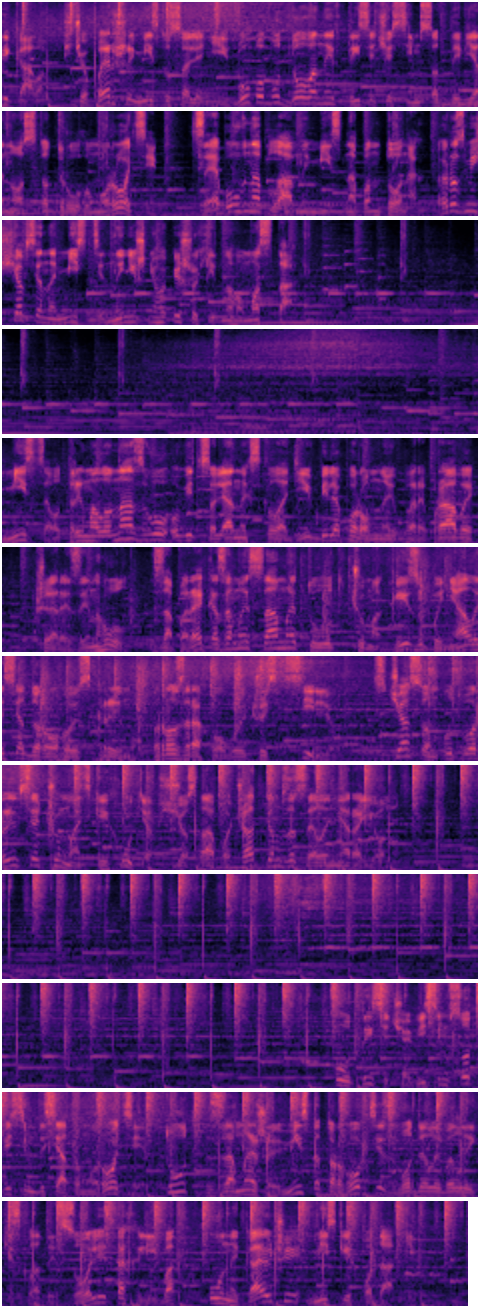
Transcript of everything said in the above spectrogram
Цікаво, що перший міст у Соляні був побудований в 1792 році. Це був наплавний міст на понтонах, розміщався на місці нинішнього пішохідного моста. Місце отримало назву від соляних складів біля поромної переправи через Інгул. За переказами, саме тут чумаки зупинялися дорогою з Криму, розраховуючись сіллю. З часом утворився чумацький хутір, що став початком заселення району. У 1880 році тут, за межею міста, торговці зводили великі склади солі та хліба, уникаючи міських податків.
